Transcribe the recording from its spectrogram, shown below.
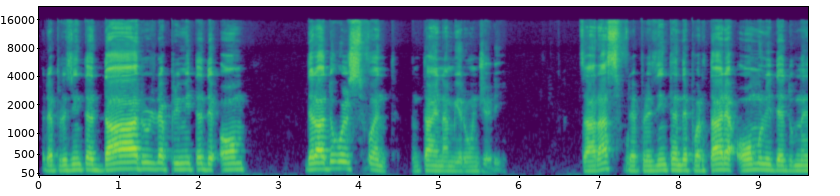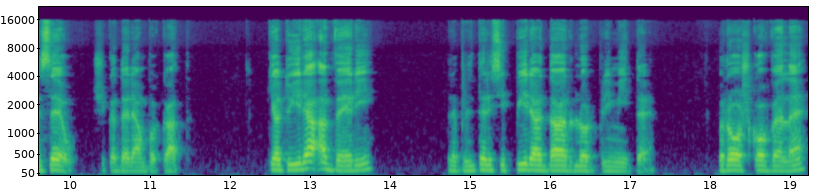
reprezintă darurile primite de om de la Duhul Sfânt în taina mirungerii. Țara Sfânt reprezintă îndepărtarea omului de Dumnezeu și căderea în păcat. Cheltuirea averii reprezintă risipirea darurilor primite. Roșcovele,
